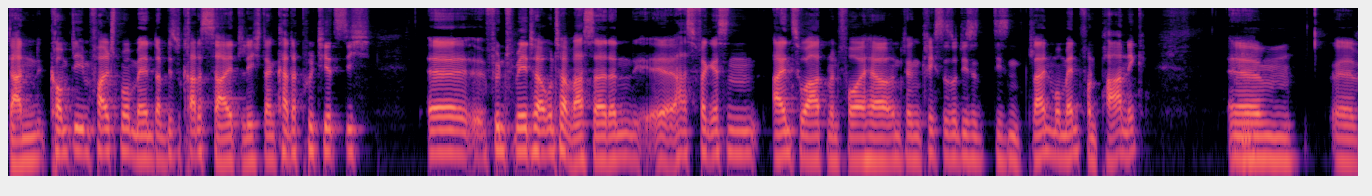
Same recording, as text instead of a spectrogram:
Dann kommt die im falschen Moment, dann bist du gerade seitlich, dann katapultiert es dich äh, fünf Meter unter Wasser, dann äh, hast vergessen einzuatmen vorher und dann kriegst du so diese, diesen kleinen Moment von Panik. Mhm. Ähm, äh,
